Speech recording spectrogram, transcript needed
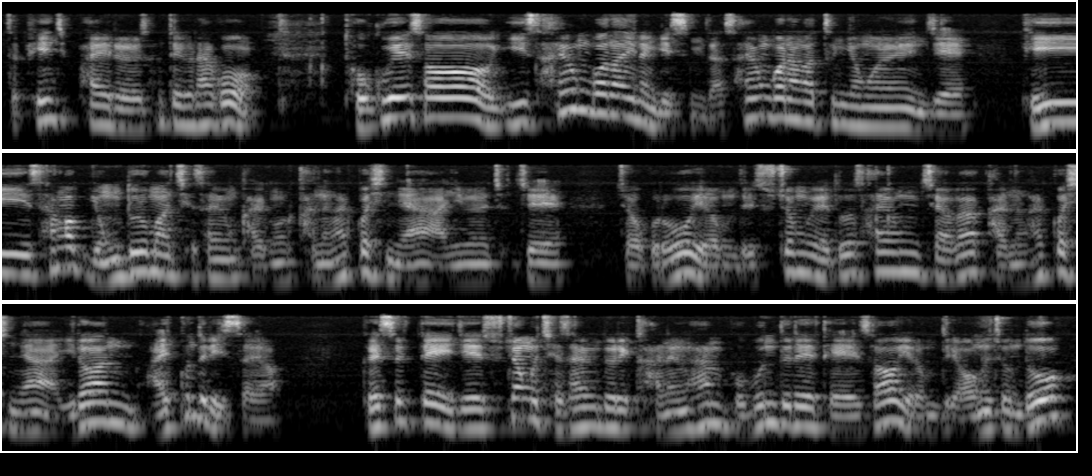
그래서 png 파일을 선택을 하고 도구에서 이 사용 권한이라는 게 있습니다. 사용 권한 같은 경우는 이제 비상업 용도로만 재사용 가능할 것이냐 아니면 전체적으로 여러분들이 수정 후에도 사용자가 가능할 것이냐 이러한 아이콘들이 있어요. 그랬을 때 이제 수정 후 재사용들이 가능한 부분들에 대해서 여러분들이 어느 정도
